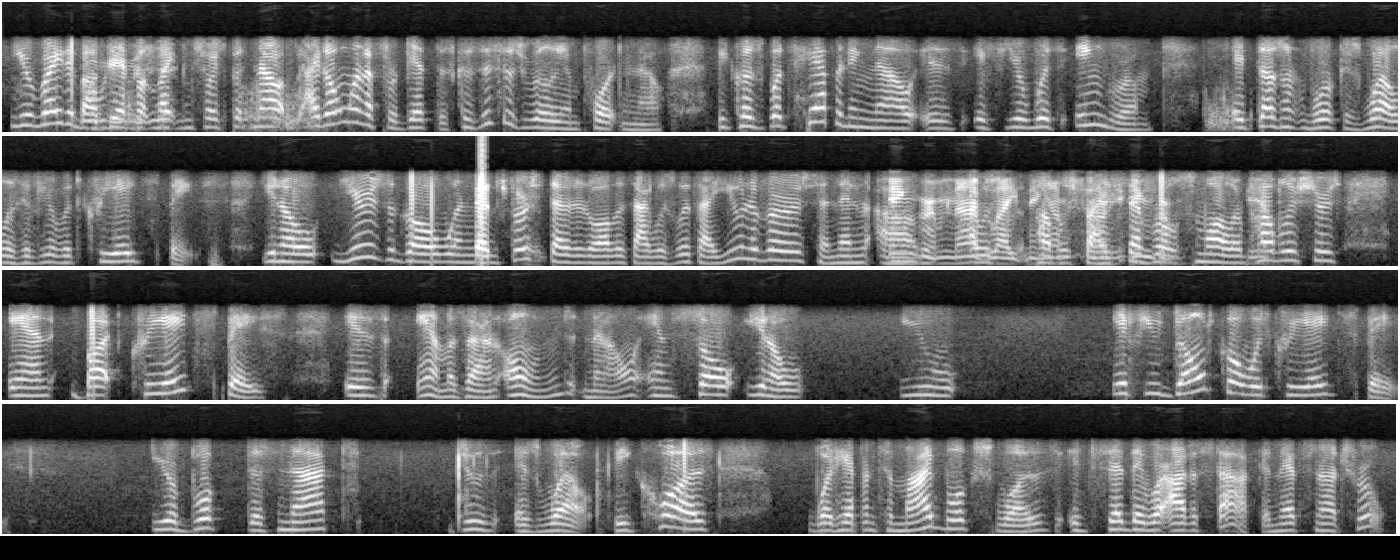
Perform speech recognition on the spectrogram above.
You're right about that, but say? lightning source. But now I don't want to forget this because this is really important now. Because what's happening now is if you're with Ingram, it doesn't work as well as if you're with CreateSpace. You know, years ago when That's we first true. started all this, I was with iUniverse, and then um, Ingram, not I was Lightning, published sorry, by several Ingram. smaller Yeah. publishers. And but CreateSpace is Amazon owned now, and so you know, you if you don't go with CreateSpace your book does not do as well because what happened to my books was it said they were out of stock and that's not true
